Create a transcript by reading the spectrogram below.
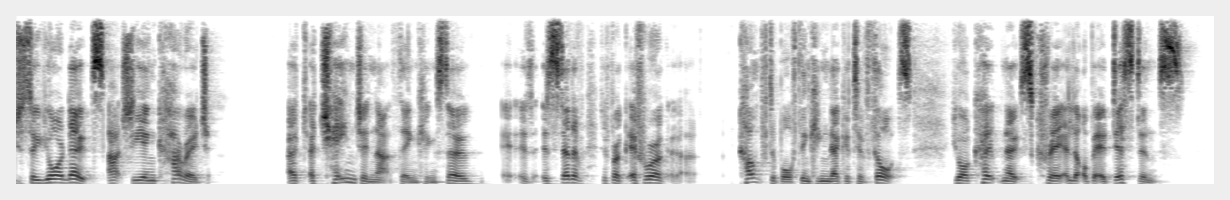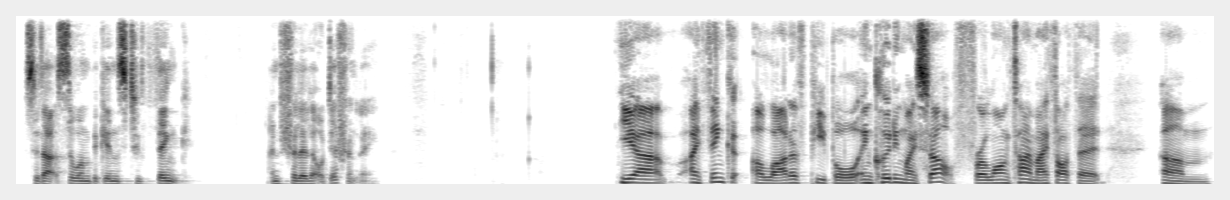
so your notes actually encourage a, a change in that thinking. So instead of, if we're, if we're uh, comfortable thinking negative thoughts, your cope notes create a little bit of distance so that someone begins to think and feel a little differently. Yeah, I think a lot of people, including myself, for a long time, I thought that um,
